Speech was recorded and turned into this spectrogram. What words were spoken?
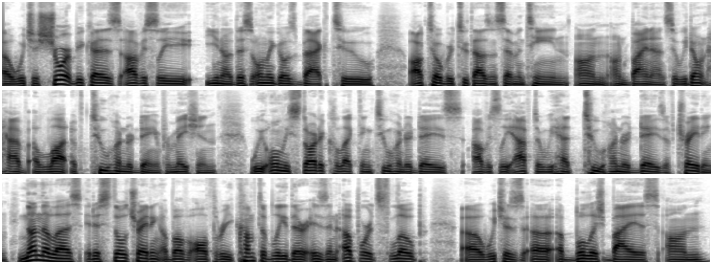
uh, which is short because obviously, you know, this only goes back to October 2017 on, on Binance. So we don't have a lot of 200 day information. We only started collecting 200 days, obviously, after we had 200 days of trading. Nonetheless, it is still trading above all three comfortably. There is an upward slope, uh, which is a, a bullish bias on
